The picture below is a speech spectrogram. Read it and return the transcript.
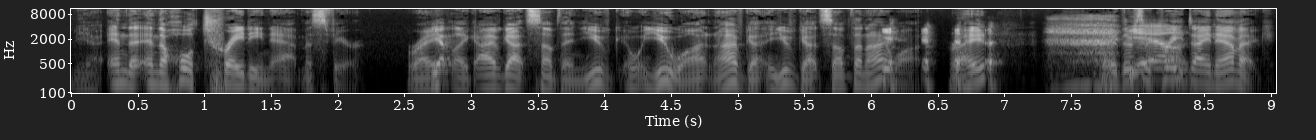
Yeah, and the and the whole trading atmosphere right? Yep. Like I've got something you've you want, and I've got you've got something I want, right? There's yeah. a great dynamic.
